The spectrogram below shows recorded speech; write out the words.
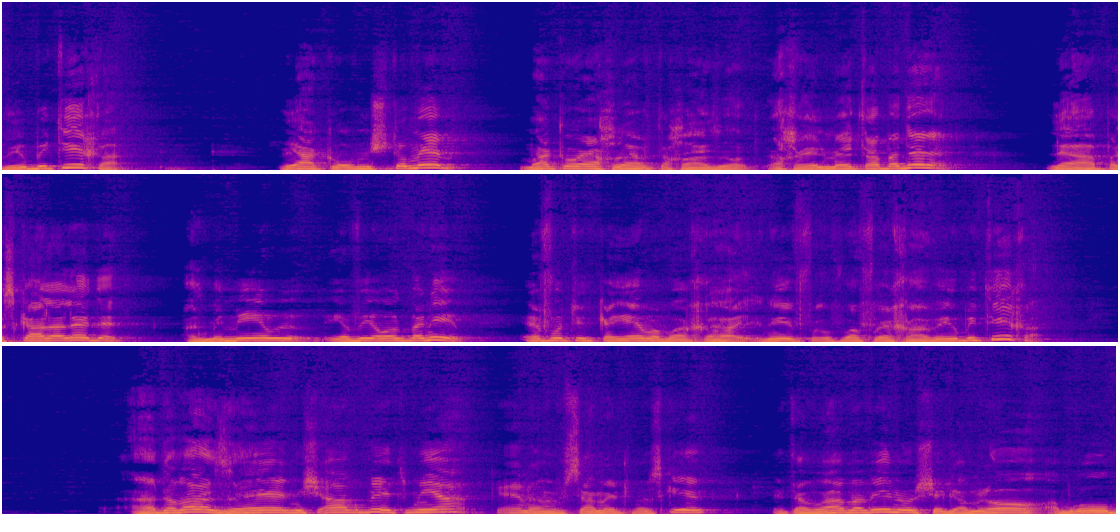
והרביתיך. ויעקב משתומם. מה קורה אחרי ההבטחה הזאת? רחל מתה בדרך. לאה פסקה ללדת. אז ממי הוא יביא עוד בנים? איפה תתקיים הברכה? ניף מפריך והרביתיך. הדבר הזה נשאר בתמיהה, כן, הרב סמט מזכיר את אברהם אבינו שגם לא אמרו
